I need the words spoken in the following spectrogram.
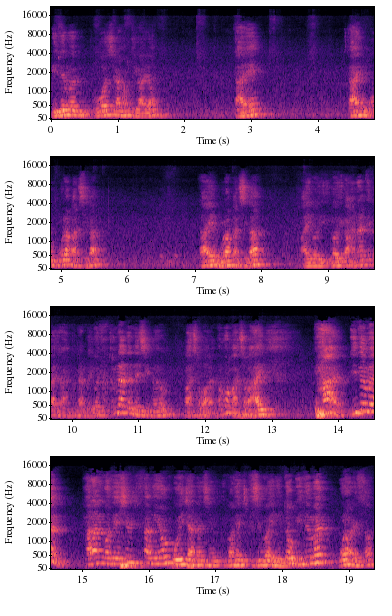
믿음은 무엇이랑 함께가요? 나의 나의 뭐, 뭐랑 같이 가? 나의 뭐랑 같이 가? 아 이거 이거 이거 안 할 때까지 안 거야. 이거 다 끝났는데 지금 맞춰봐. 한번 맞춰봐. 아이 다 믿음은 바라는 것의 실상이요 보이지 않는 증- 것의 증거이니 또 믿음은 뭐라 그랬어?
